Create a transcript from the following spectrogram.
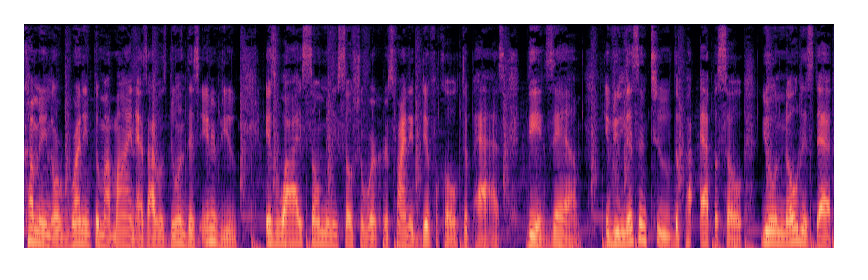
coming or running through my mind as I was doing this interview is why so many social workers find it difficult to pass the exam. If you listen to the episode, you'll notice that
